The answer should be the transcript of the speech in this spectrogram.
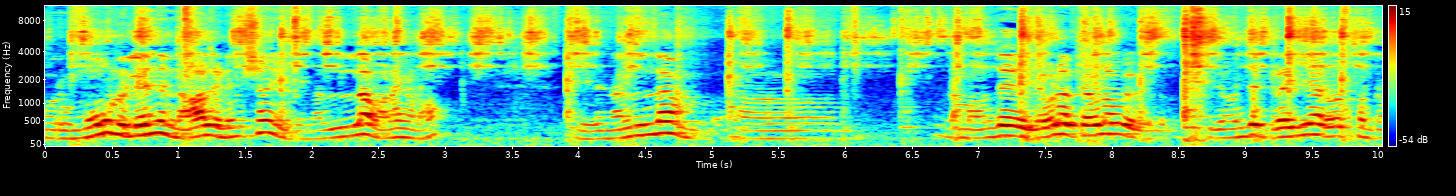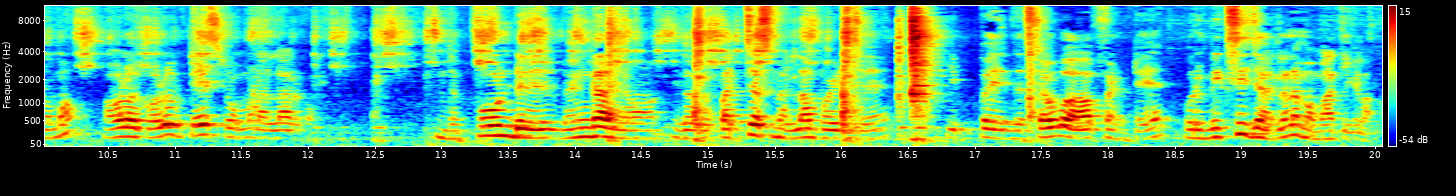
ஒரு மூணுலேருந்து நாலு நிமிஷம் இது நல்லா வணங்கணும். இது நல்லா நம்ம வந்து எவ்வளோக்கு எவ்வளோ இதை வந்து ட்ரையாக ரோஸ்ட் பண்ணுறோமோ அவ்வளோக்கு அவ்வளோ டேஸ்ட் ரொம்ப நல்லா இருக்கும். இந்த பூண்டு வெங்காயம் இதோட பச்சை ஸ்மெல்லாம் போயிடுச்சு. இப்போ இந்த ஸ்டவ் ஆஃப் பண்ணிட்டு ஒரு மிக்ஸி ஜாரில் நம்ம மாற்றிக்கலாம்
